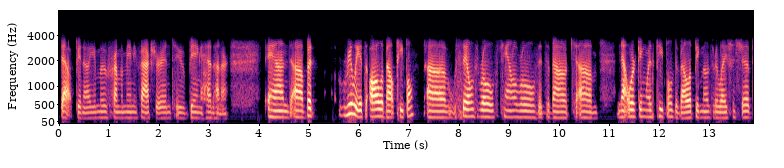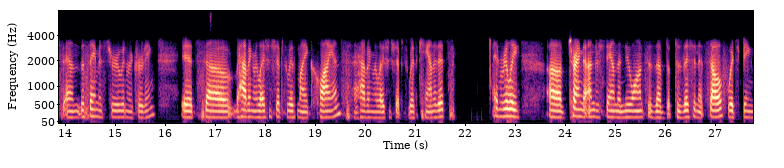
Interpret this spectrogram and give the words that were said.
step." You know, you move from a manufacturer into being a headhunter, and uh, but really it's all about people. Uh, sales roles channel roles it's about um, networking with people developing those relationships and the same is true in recruiting. It's uh, having relationships with my clients having relationships with candidates and really uh, trying to understand the nuances of the position itself which being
